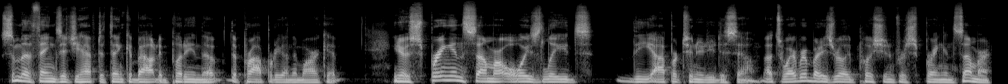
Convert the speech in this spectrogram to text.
some of the things that you have to think about in putting the, the property on the market. You know, spring and summer always leads the opportunity to sell. That's why everybody's really pushing for spring and summer.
